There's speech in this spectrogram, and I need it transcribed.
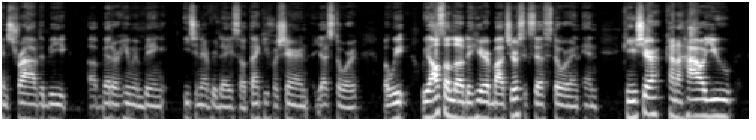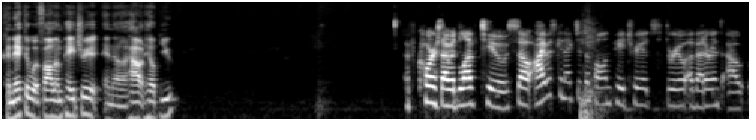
can strive to be a better human being each and every day. So thank you for sharing that story. But we we also love to hear about your success story, and, and can you share kind of how you connected with Fallen Patriot and uh, how it helped you? Of course, I would love to. So I was connected to Fallen Patriots through a Veterans Out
